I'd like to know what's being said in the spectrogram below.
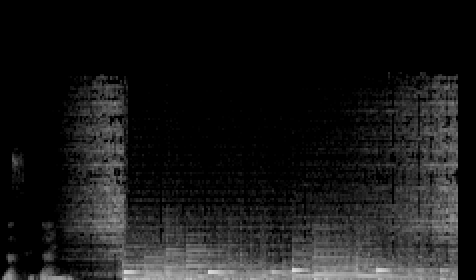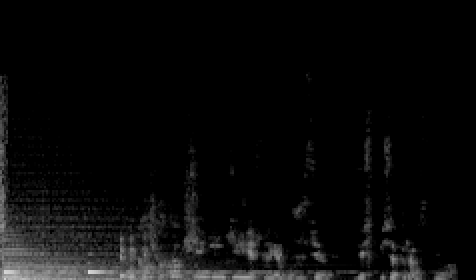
До свидания. Ты выключил? вообще не интересно, я бы уже себе 250 раз сняла.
